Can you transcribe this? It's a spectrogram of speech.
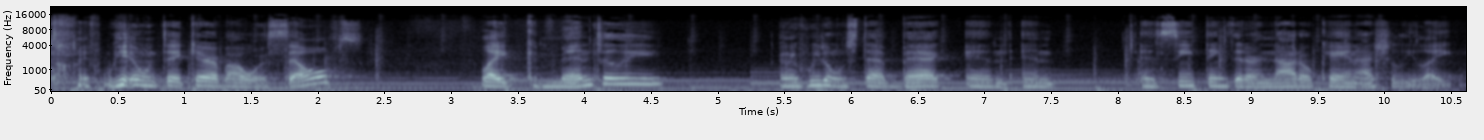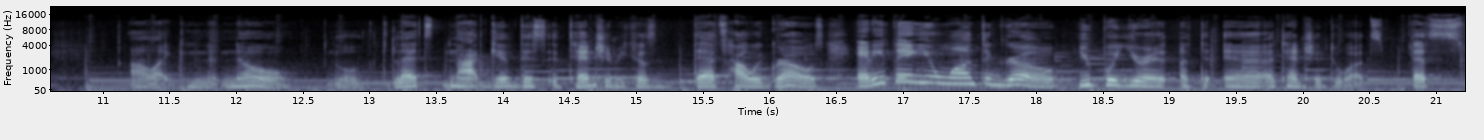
if we don't take care of ourselves like mentally and if we don't step back and and and see things that are not okay and actually like I like no let's not give this attention because that's how it grows. Anything you want to grow you put your uh, uh attention towards. That's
